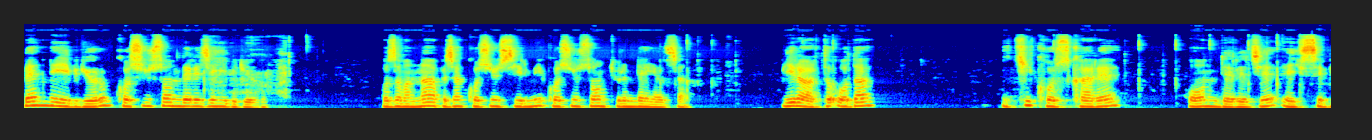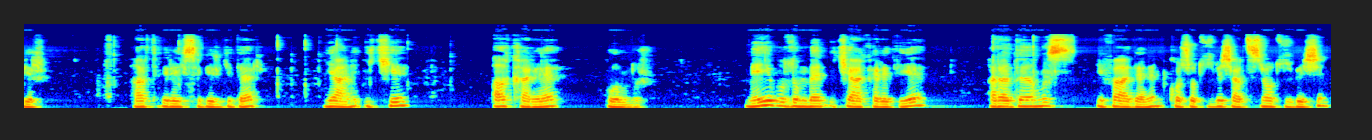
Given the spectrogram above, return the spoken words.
Ben neyi biliyorum? Kosinüs 10 dereceyi biliyorum. O zaman ne yapacaksın? Kosinüs 20'yi kosinüs 10 türünden yazacaksın. 1 artı o da 2 kos kare 10 derece eksi 1. Artı 1 eksi 1 gider. Yani 2 a kare bulunur. Neyi buldum ben 2a kare diye? Aradığımız ifadenin cos 35 artı sin 35'in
